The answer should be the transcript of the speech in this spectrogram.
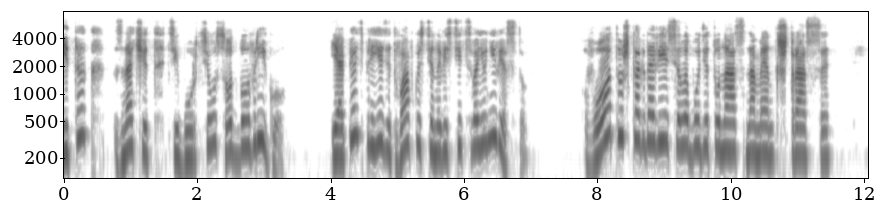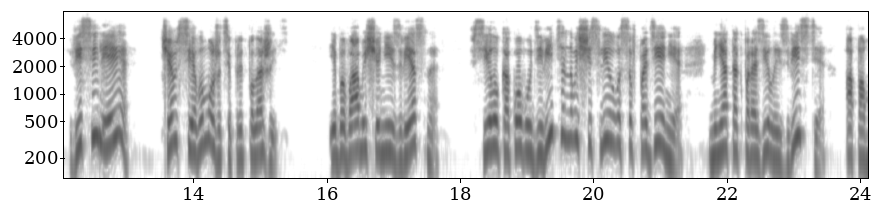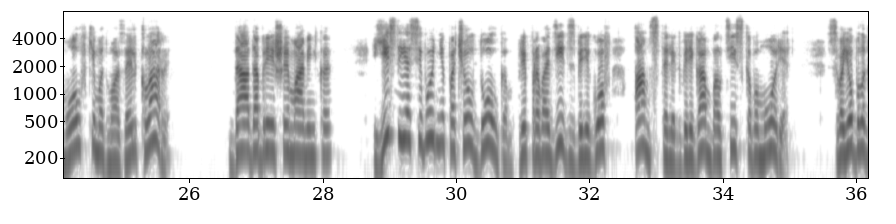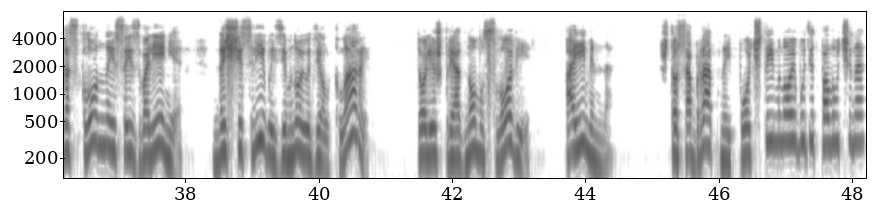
Итак, значит, Тибуртиус отбыл в Ригу и опять приедет в августе навестить свою невесту. Вот уж когда весело будет у нас на Менгштрассе, веселее, чем все вы можете предположить, ибо вам еще неизвестно, в силу какого удивительного счастливого совпадения меня так поразило известие о помолвке мадемуазель Клары. Да, добрейшая маменька, если я сегодня почел долгом припроводить с берегов Амстеля к берегам Балтийского моря свое благосклонное соизволение на счастливый земной удел Клары, то лишь при одном условии, а именно, что с обратной почтой мною будет получено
